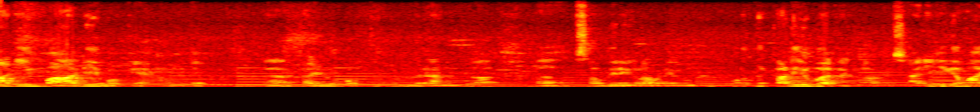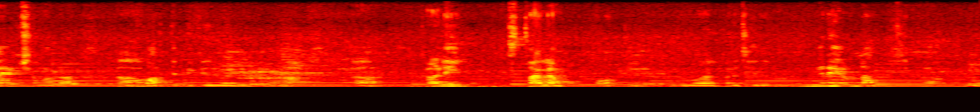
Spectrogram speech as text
ആടിയും പാടിയും ഒക്കെ അവരുടെ കഴിവ് പുറത്ത് കൊണ്ടുവരാനുള്ള സൗകര്യങ്ങൾ അവിടെയുണ്ട്. പുറത്ത് കളി ഉപകരണങ്ങൾ അവരുടെ ശാരീരികമായ ക്ഷമത വർദ്ധിപ്പിക്കുന്നതിന് വേണ്ടിയിട്ടുള്ള കളി സ്ഥലം പുറത്ത് രൂപകൽപ്പന ചെയ്തിട്ടുണ്ട്. ഇങ്ങനെയുള്ള ഒരു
